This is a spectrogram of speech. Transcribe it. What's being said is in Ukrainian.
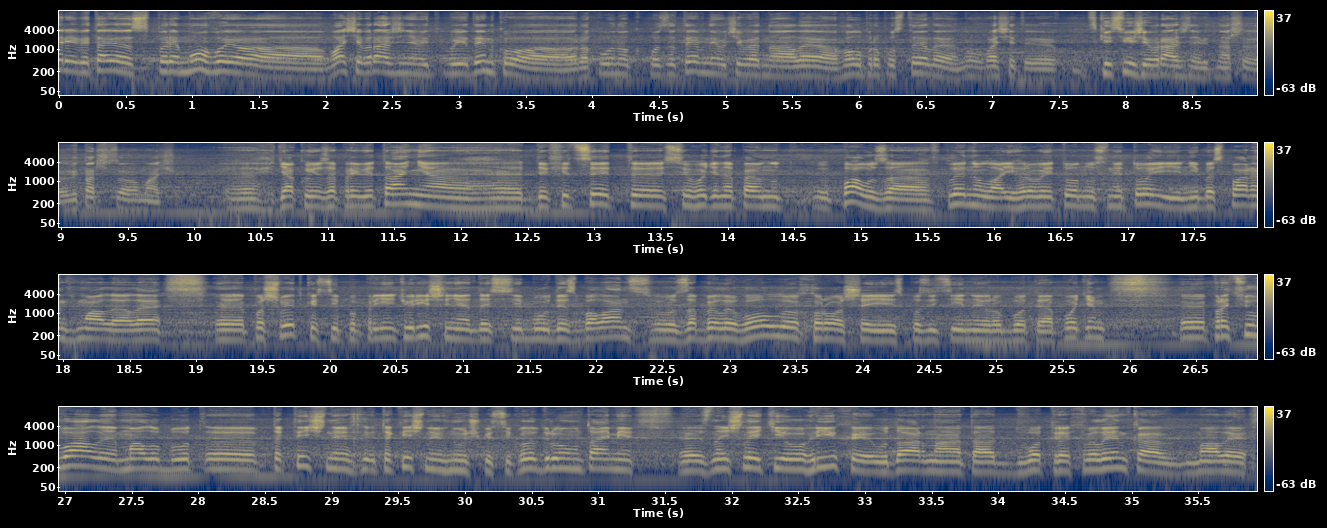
Валерій, вітаю з перемогою. Ваші враження від поєдинку. Рахунок позитивний, очевидно, але гол пропустили. Ну, ваші е, такі свіжі враження від нашого від першого матчу. Е, Дякую за привітання. Е, Дефіцит е, сьогодні, напевно, пауза вплинула. Ігровий тонус не той, ніби спаринг мали, але по швидкості, по прийняттю рішення, десь був дисбаланс. Забили гол хороший з позиційної роботи, а потім працювали, мало було тактичної гнучкості. Коли в другому таймі знайшли ті огріхи, ударна та 2-3 хвилинка, мали,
